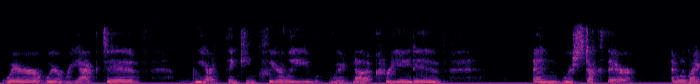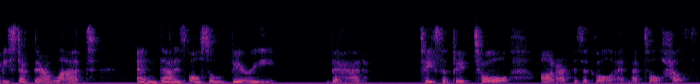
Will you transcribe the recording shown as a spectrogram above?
where we're reactive, we aren't thinking clearly, we're not creative, and we're stuck there. And we might be stuck there a lot and that is also very bad takes a big toll on our physical and mental health.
